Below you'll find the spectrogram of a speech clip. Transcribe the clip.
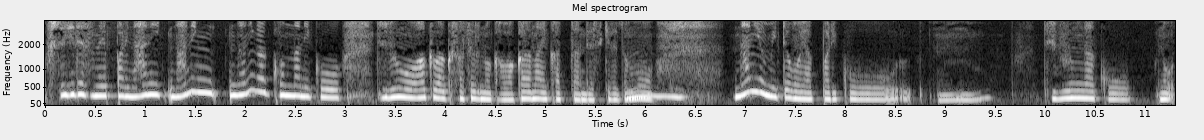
不思議ですね。やっぱり何、何、何がこんなにこう、自分をワクワクさせるのかわからないかったんですけれども、何を見てもやっぱりこう、うん、自分がこう、の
